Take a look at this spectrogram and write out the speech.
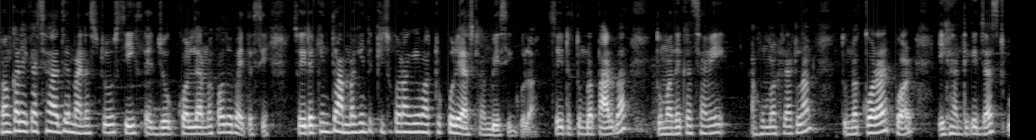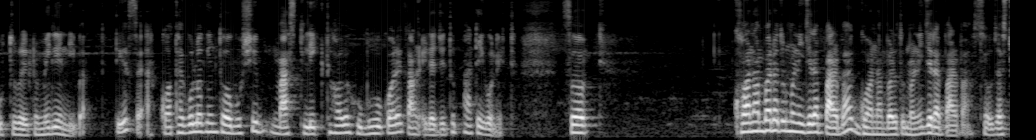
সংখ্যা রেখার সাহায্যে মাইনাস টু সিক্স যোগ করলে আমরা কত পাইতেছি? সো এটা কিন্তু আমরা কিন্তু কিছুক্ষণ আগে মাত্র করে আসলাম বেসিকগুলো সো এটা তোমরা পারবা। তোমাদের কাছে আমি হোমওয়ার্ক রাখলাম। তোমরা করার পর এখান থেকে জাস্ট উত্তরগুলো একটু মিলিয়ে নিবা। ঠিক আছে? আর কথাগুলো কিন্তু অবশ্যই মাস্ট লিখতে হবে, হুবহু করে, কারণ এটা যেহেতু পাটিগণিত। সো খ নাম্বারে তোমরা নিজেরা পারবা, গ নাম্বারে তোমরা নিজেরা পারবা। সো জাস্ট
